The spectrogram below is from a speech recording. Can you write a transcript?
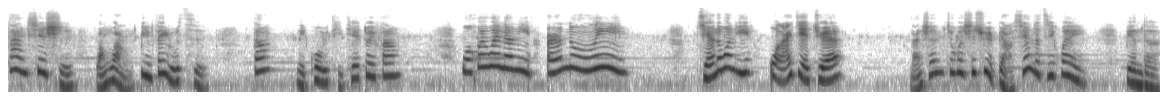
但现实往往并非如此。当你过于体贴对方，我会为了你而努力。钱的问题我来解决，男生就会失去表现的机会，变得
